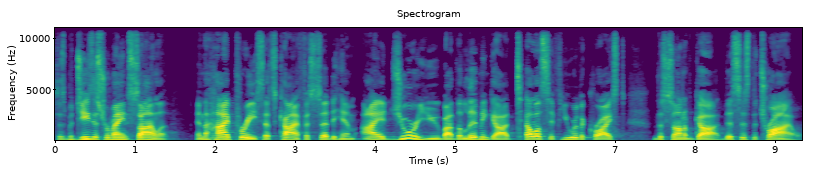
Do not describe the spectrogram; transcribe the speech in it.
says, But Jesus remained silent. And the high priest, that's Caiaphas, said to him, I adjure you by the living God, tell us if you are the Christ, the Son of God. This is the trial,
